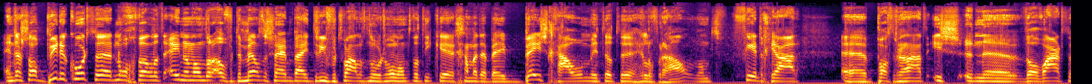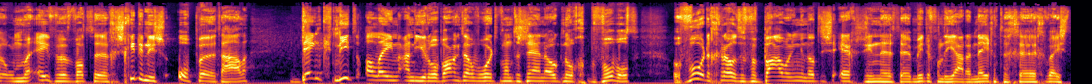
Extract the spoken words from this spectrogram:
En daar zal binnenkort uh, nog wel het een en ander over te melden zijn bij 3 voor 12 Noord-Holland. Want ik uh, ga me daarbij bezighouden met dat uh, hele verhaal. Want 40 jaar patronaat is een, wel waard om even wat geschiedenis op te halen. Denk niet alleen aan die Rob Agda-woord. Want er zijn ook nog bijvoorbeeld voor de grote verbouwing. En dat is ergens in het midden van de jaren 90 geweest.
